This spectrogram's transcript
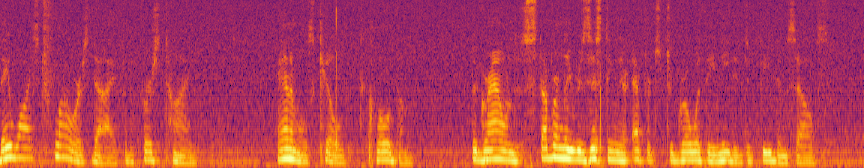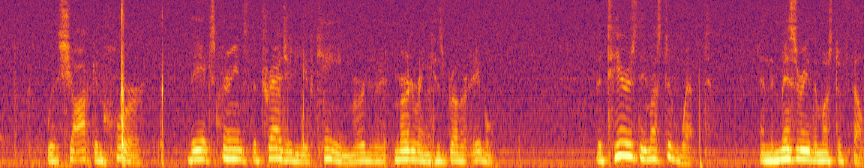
they watched flowers die for the first time, animals killed to clothe them, the ground stubbornly resisting their efforts to grow what they needed to feed themselves. With shock and horror, they experienced the tragedy of Cain murder- murdering his brother Abel. The tears they must have wept, and the misery they must have felt.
